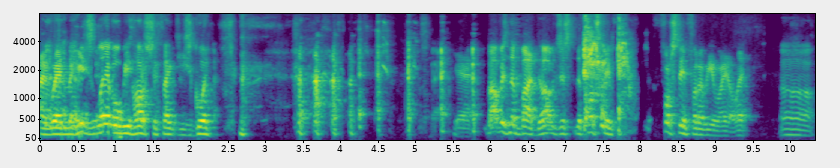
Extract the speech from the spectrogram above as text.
And when my head's level with her, she thinks he's going. yeah, that wasn't bad. That was just the first time, first time for a wee while. Eh? oh,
